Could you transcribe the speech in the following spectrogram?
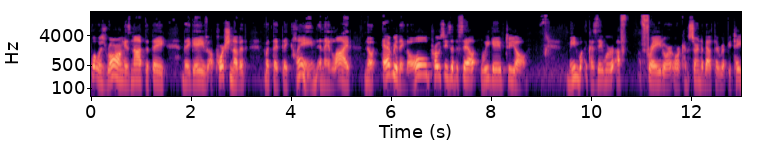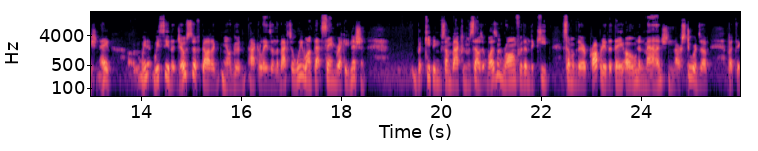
What was wrong is not that they they gave a portion of it but that they claimed and they lied. No, everything, the whole proceeds of the sale, we gave to y'all. Meanwhile, because they were af- afraid or, or concerned about their reputation. Hey, uh, we, we see that Joseph got a you know good accolades on the back, so we want that same recognition. But keeping some back for themselves, it wasn't wrong for them to keep some of their property that they own and manage and are stewards of, but to,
